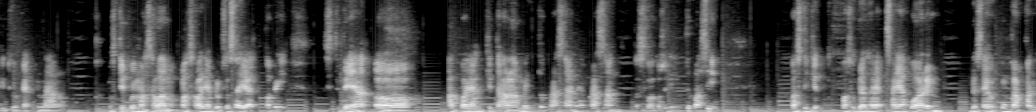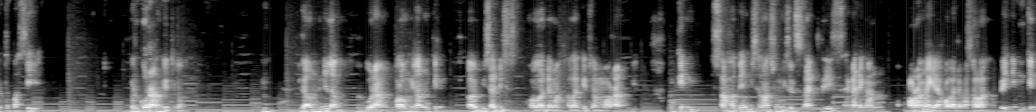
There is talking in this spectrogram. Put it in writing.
gitu, kayak tenang. Meskipun masalah masalahnya belum selesai ya, tapi setidaknya eh, apa yang kita alamin itu perasaannya perasaan atau sedih itu pasti pas dikit pas udah saya, saya keluarin udah saya ungkapkan itu pasti berkurang gitu loh. Nggak menghilang berkurang. Kalau menghilang mungkin eh, bisa di, kalau ada masalah gitu sama orang mungkin salah bisa langsung diselesai- diselesaikan dengan orangnya ya kalau ada masalah. Tapi ini mungkin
